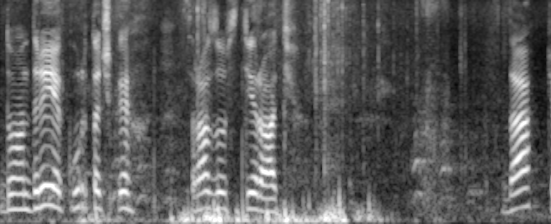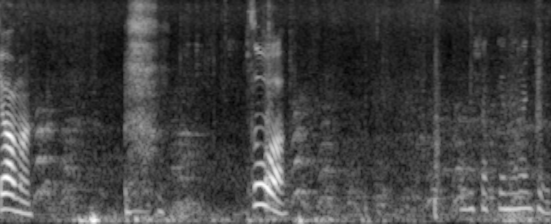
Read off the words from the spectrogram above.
до Андрія курточки зразу стирати. Да, Тьома? Що? Ви шапки не наділи.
